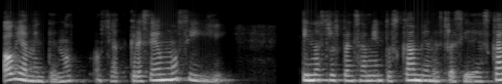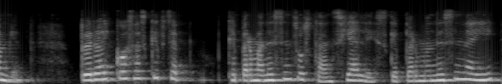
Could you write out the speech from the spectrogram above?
obviamente, ¿no? O sea, crecemos y, y nuestros pensamientos cambian, nuestras ideas cambian. Pero hay cosas que, se, que permanecen sustanciales, que permanecen ahí,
